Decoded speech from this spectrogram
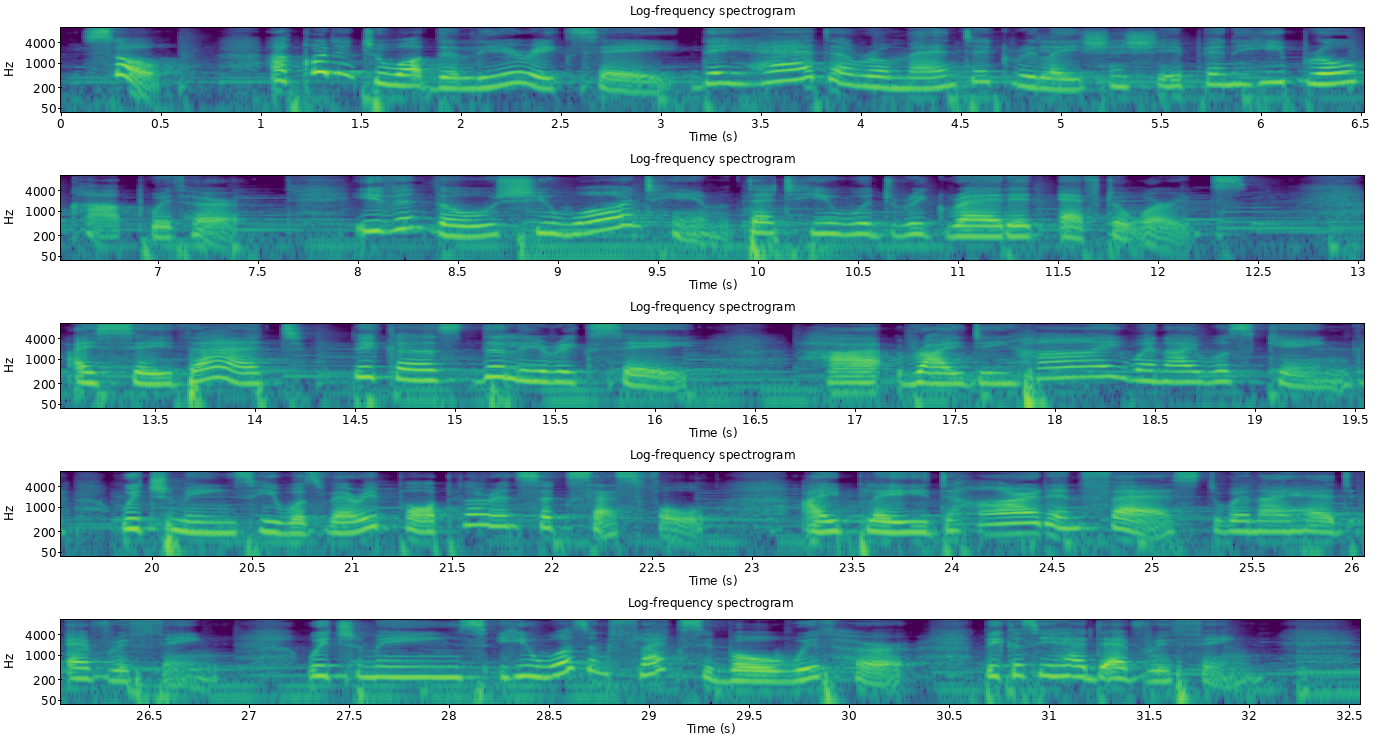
So, according to what the lyrics say, they had a romantic relationship and he broke up with her. even though she warned him that he would regret it afterwards. I say that because the lyrics say, riding high when I was king, which means he was very popular and successful. I played hard and fast when I had everything, which means he wasn't flexible with her because he had everything.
